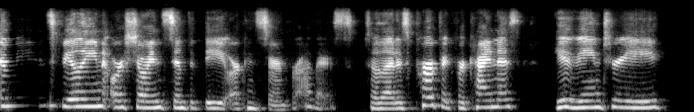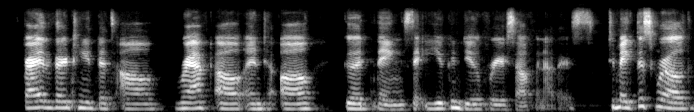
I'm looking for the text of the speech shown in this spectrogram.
it means feeling or showing sympathy or concern for others. So that is perfect for kindness, giving tree, Friday the 13th. That's all wrapped all into all good things that you can do for yourself and others to make this world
